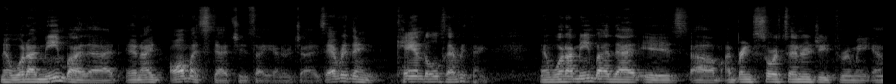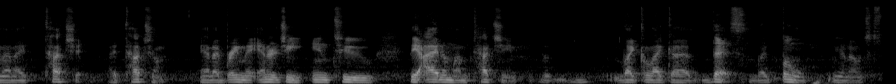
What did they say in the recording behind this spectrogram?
Now, what I mean by that, and I all my statues I energize everything, candles, everything. And what I mean by that is um, I bring source energy through me, and then I touch it. I touch them, and I bring the energy into the item I'm touching, like like a uh, this, like boom, you know, just.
